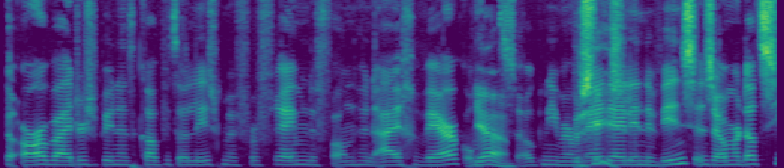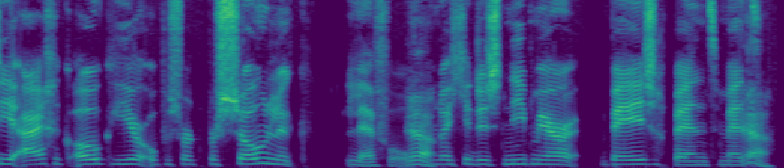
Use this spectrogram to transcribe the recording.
de arbeiders binnen het kapitalisme vervreemden van hun eigen werk. Omdat ja, ze ook niet meer precies. meedelen in de winst en zo. Maar dat zie je eigenlijk ook hier op een soort persoonlijk level. Ja. Omdat je dus niet meer bezig bent met ja.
